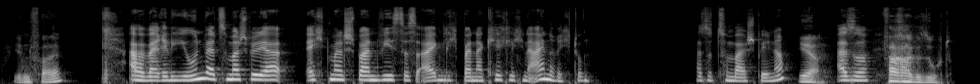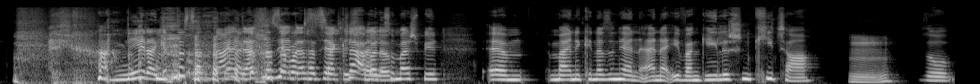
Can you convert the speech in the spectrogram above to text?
auf jeden Fall. Aber bei Religion wäre zum Beispiel ja echt mal spannend, wie ist das eigentlich bei einer kirchlichen Einrichtung? Also zum Beispiel, ne? Ja. Also, Pfarrer gesucht. Nee, da gibt es das, nein, ja, da das, gibt ist ja, aber das ist ja klar, aber Fälle. zum Beispiel, ähm, meine Kinder sind ja in einer evangelischen Kita. Mhm. So,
